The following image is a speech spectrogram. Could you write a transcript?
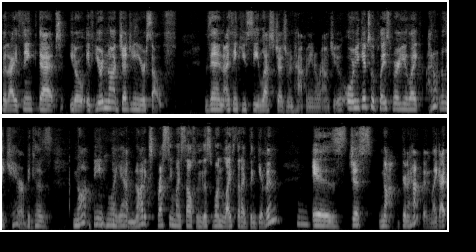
But I think that, you know, if you're not judging yourself, then I think you see less judgment happening around you. Or you get to a place where you're like, I don't really care because not being who I am, not expressing myself in this one life that I've been given Mm. is just not going to happen. Like I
